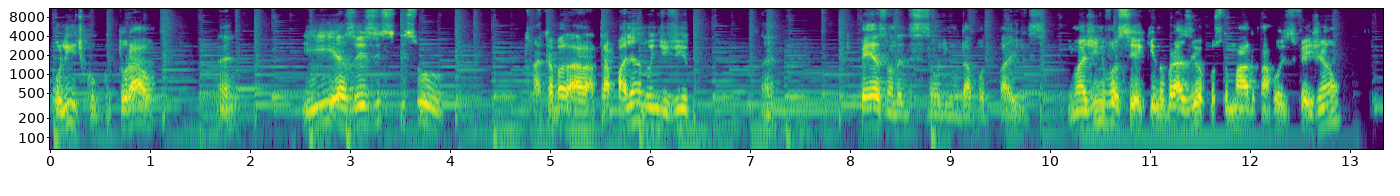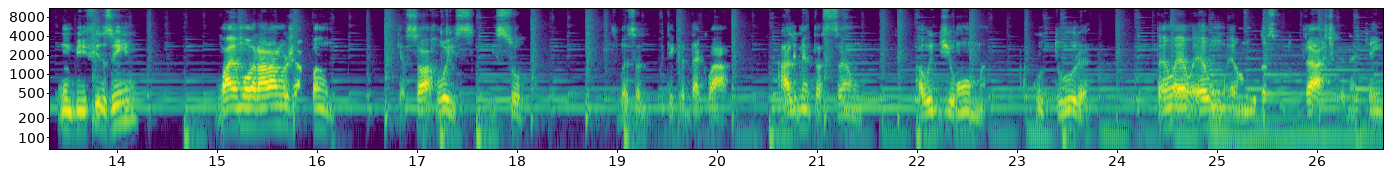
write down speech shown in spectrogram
político, cultural, né? E às vezes isso acaba atrapalhando o indivíduo, né? Que pesam na decisão de mudar para outro país. Imagine você aqui no Brasil acostumado com arroz e feijão, um bifezinho, vai morar lá no Japão, que é só arroz e sopa. Você vai ter que adequar a alimentação, ao idioma, à cultura. Então é, é, um, é uma mudança muito drástica, né? Quem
